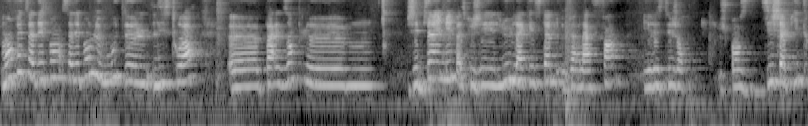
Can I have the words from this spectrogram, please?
Moi, en fait, ça dépend, ça dépend le mood de l'histoire. par exemple, j'ai bien aimé parce que j'ai lu La question vers la fin. Il restait genre, je pense, 10 chapitres.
